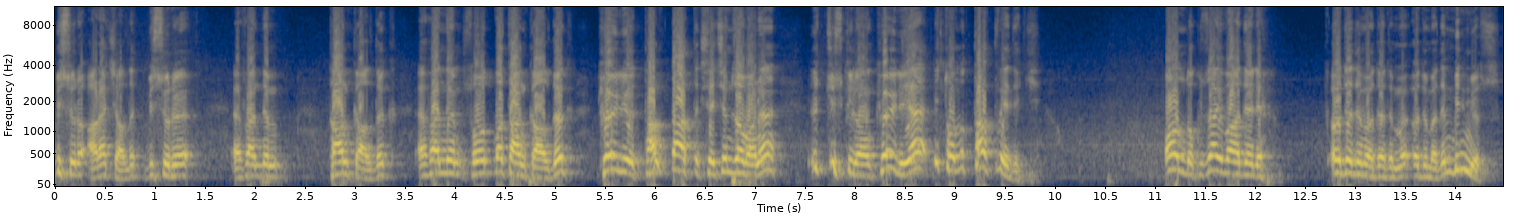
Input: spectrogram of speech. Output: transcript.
Bir sürü araç aldık. Bir sürü efendim tank aldık. Efendim soğutma tank aldık. Köylüyü tank dağıttık seçim zamanı. 300 kilonun köylüye bir tonluk tank verdik. 19 ay vadeli. Ödedim ödedim ödemedim bilmiyoruz.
